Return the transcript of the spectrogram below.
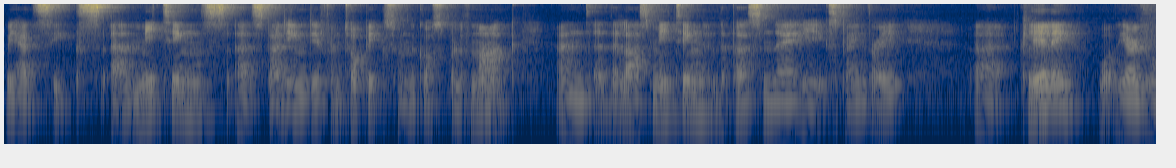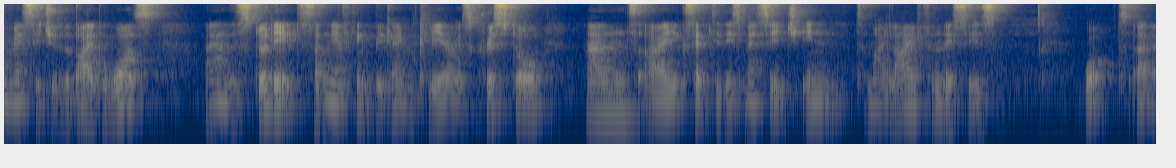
we had six uh, meetings uh, studying different topics from the Gospel of Mark. And at the last meeting, the person there he explained very uh, clearly what the overall message of the Bible was. I understood it. Suddenly, everything became clear as crystal, and I accepted this message into my life. And this is what uh,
